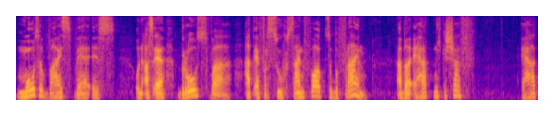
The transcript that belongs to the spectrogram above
Mose weiß, wer er ist. Und als er groß war, hat er versucht, sein Volk zu befreien. Aber er hat nicht geschafft. Er hat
